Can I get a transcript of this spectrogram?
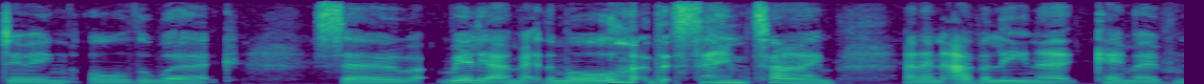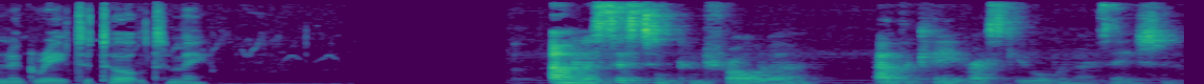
doing all the work. So really, I met them all at the same time. And then Avelina came over and agreed to talk to me. I'm an assistant controller at the Cave Rescue Organisation.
